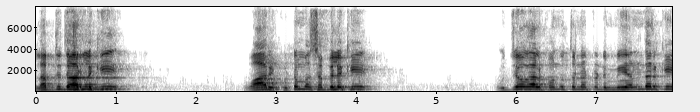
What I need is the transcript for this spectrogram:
లబ్ధిదారులకి వారి కుటుంబ సభ్యులకి ఉద్యోగాలు పొందుతున్నటువంటి మీ అందరికీ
